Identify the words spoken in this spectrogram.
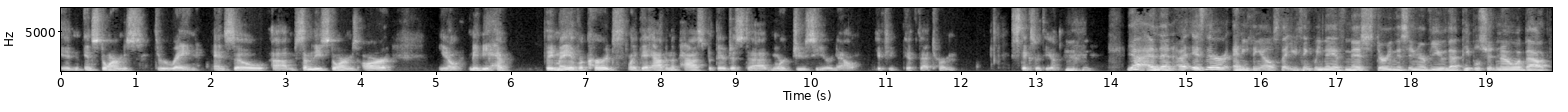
in, in, storms through rain. And so um, some of these storms are, you know, maybe have they may have occurred like they have in the past, but they're just uh, more juicier now, if you if that term sticks with you. Yeah, and then uh, is there anything else that you think we may have missed during this interview that people should know about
